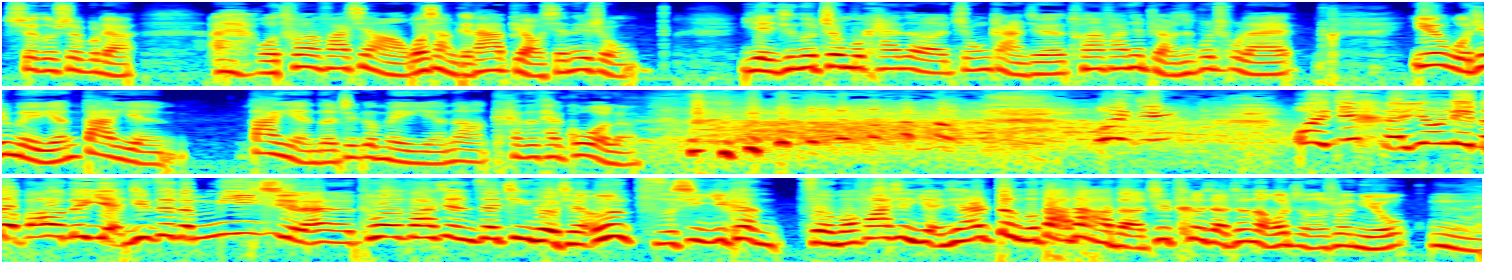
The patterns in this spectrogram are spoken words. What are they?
睡都睡不了。哎，我突然发现啊，我想给大家表现那种眼睛都睁不开的这种感觉，突然发现表现不出来，因为我这美颜大眼大眼的这个美颜呢，开的太过了。我已经很用力的把我的眼睛在那眯起来了，突然发现，在镜头前，嗯，仔细一看，怎么发现眼睛还是瞪得大大的？这特效真的，我只能说牛，嗯。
